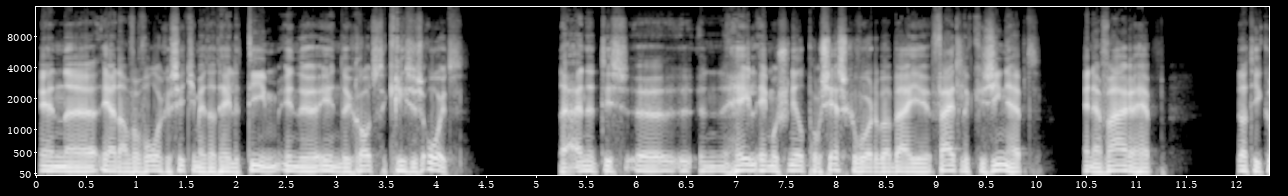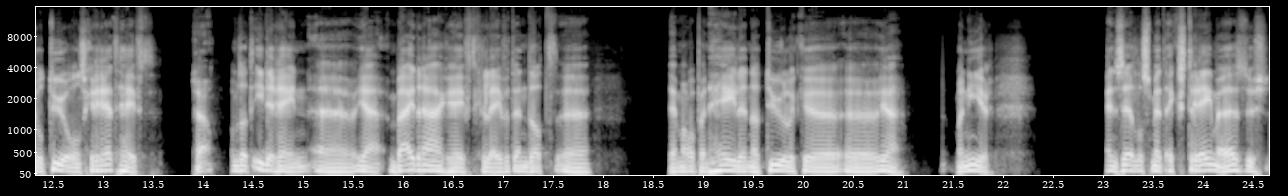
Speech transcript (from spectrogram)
En ja, dan vervolgens zit je met dat hele team in de, in de grootste crisis ooit. Nou, en het is een heel emotioneel proces geworden waarbij je feitelijk gezien hebt en ervaren hebt dat die cultuur ons gered heeft. Zo. Omdat iedereen uh, ja, een bijdrage heeft geleverd en dat zeg maar op een hele natuurlijke ja, manier. En zelfs met extreme, dus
